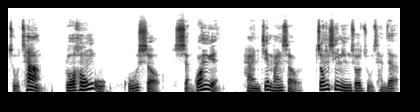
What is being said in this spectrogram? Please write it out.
主唱罗红武，鼓手沈光远和键盘手钟兴民所组成的。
